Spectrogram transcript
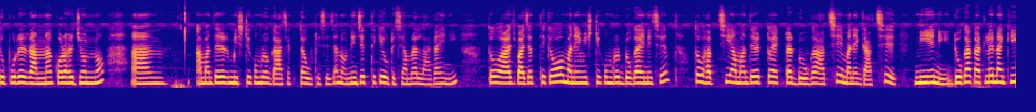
দুপুরের রান্না করার জন্য। আমাদের মিষ্টি কুমড়ো গাছ একটা উঠেছে, জানো? নিজের থেকে উঠেছে, আমরা লাগাইনি। তো আজ বাজার থেকেও মানে মিষ্টি কুমড়োর ডোগা এনেছে। তো ভাবছি আমাদের তো একটা ডোগা আছে মানে গাছে, নিয়ে নিই ডোগা কাটলে নাকি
